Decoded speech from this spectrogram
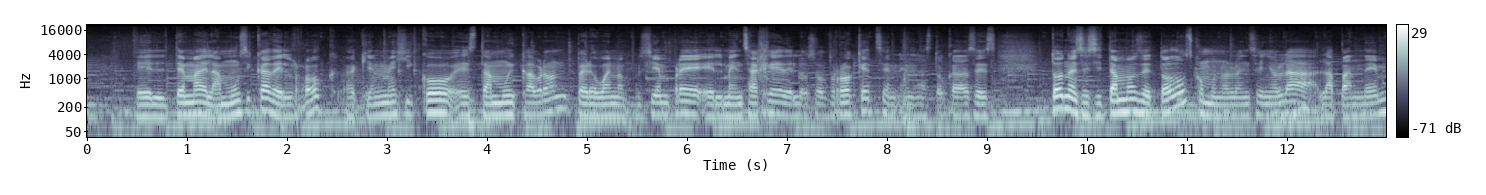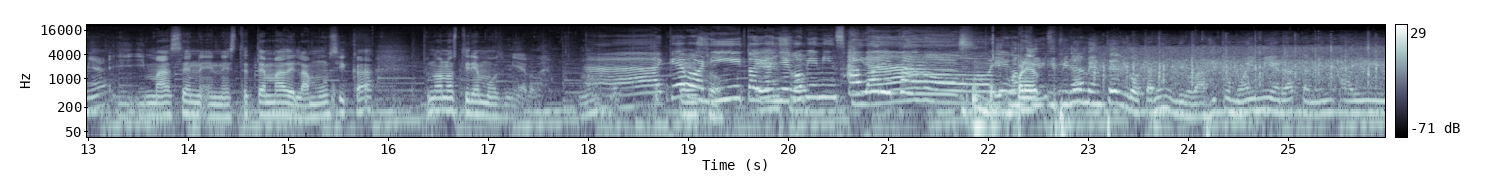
el tema de la música, del rock. Aquí en México está muy cabrón, pero bueno, pues siempre el mensaje de los Off Rockets en, en las tocadas es, todos necesitamos de todos, como nos lo enseñó la, la pandemia, y, y más en, en este tema de la música, pues no nos tiremos mierda. ¿no? Ay, qué Eso, bonito. Oigan, eso. llegó bien inspirado. Llegó y finalmente, digo, también, digo, así como hay mierda, también hay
